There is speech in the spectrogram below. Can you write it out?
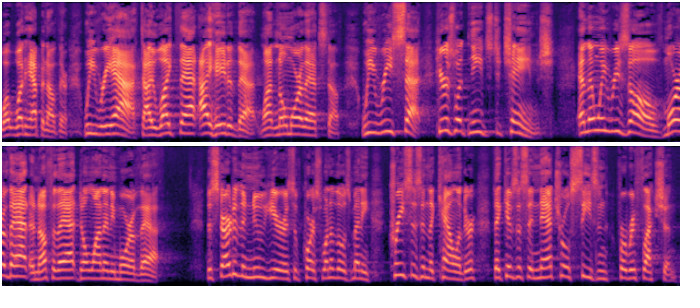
What, what happened out there? We react. I like that. I hated that. Want no more of that stuff. We reset. Here's what needs to change. And then we resolve. More of that, enough of that, don't want any more of that. The start of the new year is, of course, one of those many creases in the calendar that gives us a natural season for reflection.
